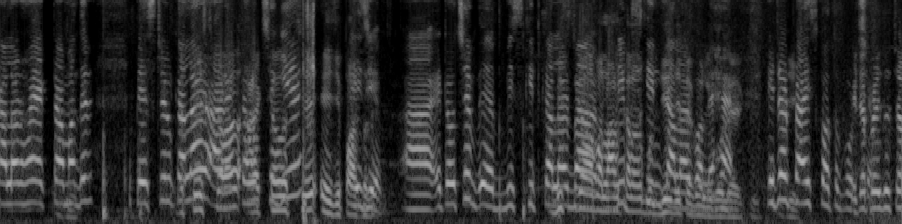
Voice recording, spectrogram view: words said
কালার হয় একটা আমাদের পেস্টেল কালার আর একটা হচ্ছে গিয়ে এই যে এটা হচ্ছে বিস্কিট কালার বা স্কিন কালার বলে হ্যাঁ। এটার প্রাইস কত পড়ছে? এটা প্রাইস হচ্ছে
